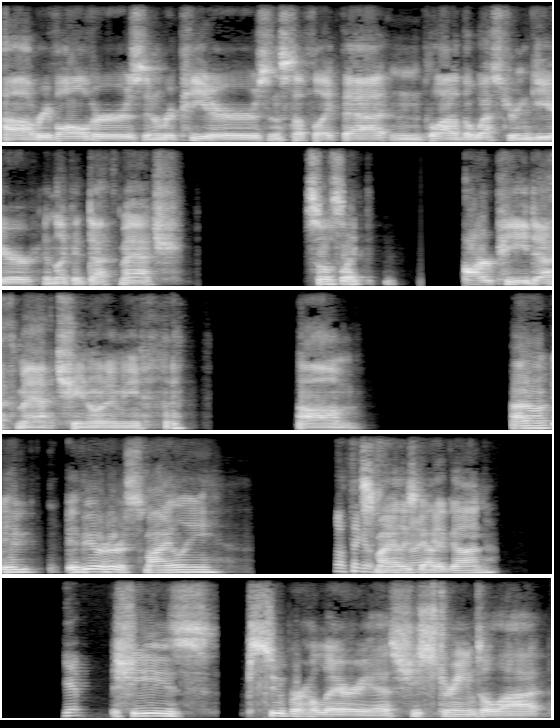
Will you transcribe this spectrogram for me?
uh, revolvers and repeaters and stuff like that, and a lot of the Western gear in like a death match. So it's like RP death match, you know what I mean? um, I don't. Have, have you ever heard of Smiley? I think Smiley's got a gun. Yep. She's super hilarious. She streams a lot.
